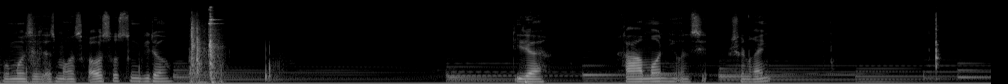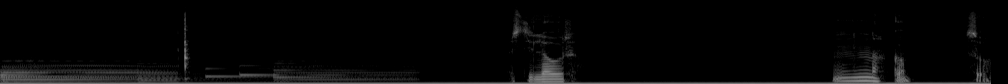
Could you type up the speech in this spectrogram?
Wir uns jetzt erstmal unsere Ausrüstung wieder. Die der Ramon hier uns schön rein die laut? Na, komm. So.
